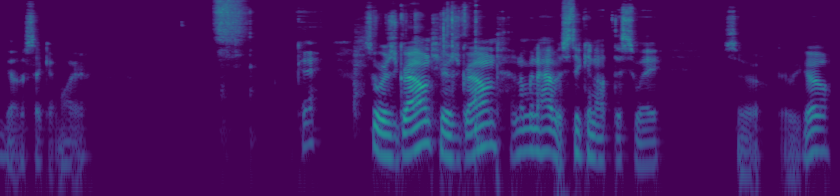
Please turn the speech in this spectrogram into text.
we got a second wire. Okay, so where's ground? Here's ground. And I'm going to have it sticking out this way. So there we go.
